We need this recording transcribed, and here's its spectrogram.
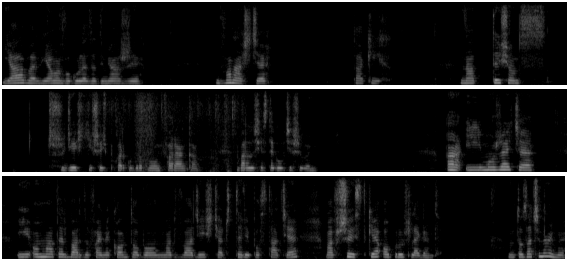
Ja, ja mam w ogóle zadymiarzy 12 takich na 1036 pucharków mi faranka. Bardzo się z tego ucieszyłem. A i możecie. I on ma też bardzo fajne konto, bo on ma 24 postacie. Ma wszystkie oprócz legend. No to zaczynajmy.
